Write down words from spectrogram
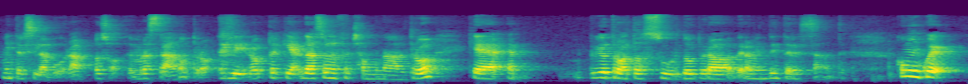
mentre si lavora. Lo so, sembra strano, però è vero, perché adesso ne facciamo un altro che è, io ho trovato assurdo, però veramente interessante. Comunque,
